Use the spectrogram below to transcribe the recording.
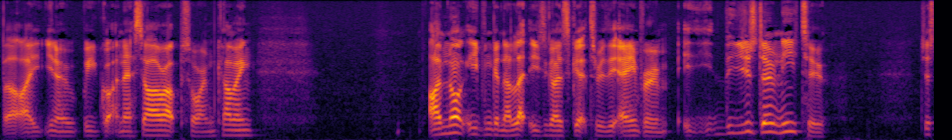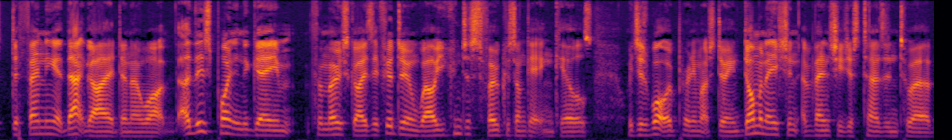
but I, you know, we've got an SR up, so I'm coming. I'm not even going to let these guys get through the aim room. You just don't need to. Just defending it, that guy, I don't know what. At this point in the game, for most guys, if you're doing well, you can just focus on getting kills, which is what we're pretty much doing. Domination eventually just turns into a,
